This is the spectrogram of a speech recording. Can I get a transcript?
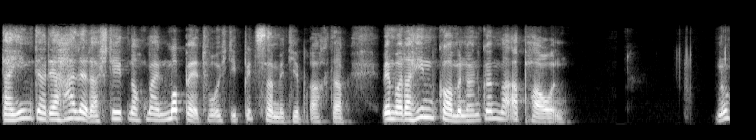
da hinter der Halle, da steht noch mein Moped, wo ich die Pizza mitgebracht habe. Wenn wir da hinkommen, dann können wir abhauen. Ne?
